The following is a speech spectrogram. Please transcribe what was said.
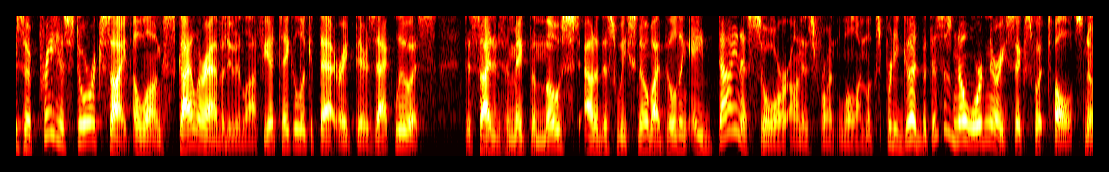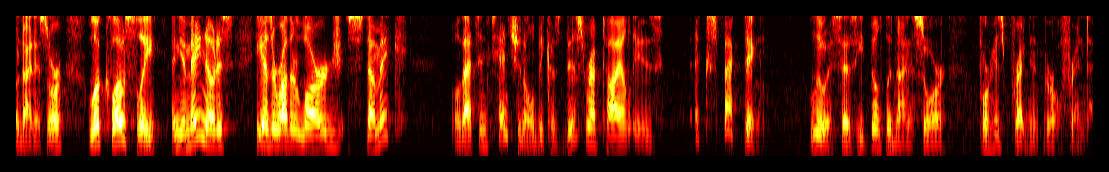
There's a prehistoric site along Schuyler Avenue in Lafayette. Take a look at that right there. Zach Lewis decided to make the most out of this week's snow by building a dinosaur on his front lawn. Looks pretty good, but this is no ordinary six foot tall snow dinosaur. Look closely, and you may notice he has a rather large stomach. Well, that's intentional because this reptile is expecting. Lewis says he built the dinosaur for his pregnant girlfriend.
